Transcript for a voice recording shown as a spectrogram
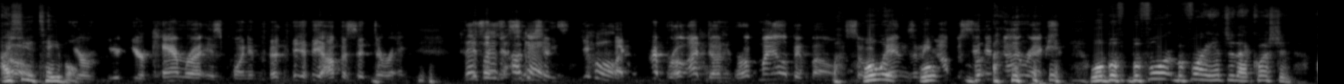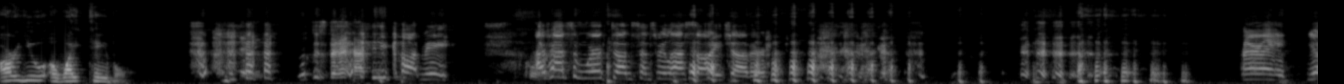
I see a table Your, your your camera is pointed the, the opposite direction. This it's like is The okay. Simpsons. Cool. Like I broke, I done broke my elbow bone, so well it wait bends in well, the opposite bu- direction. well bef- before before I answer that question are you a white table Hey, what does that have? to you caught me. I've had some work done since we last saw each other. All right, you're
